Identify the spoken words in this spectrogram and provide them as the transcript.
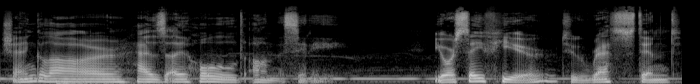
Shangalar has a hold on the city. You're safe here to rest and.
